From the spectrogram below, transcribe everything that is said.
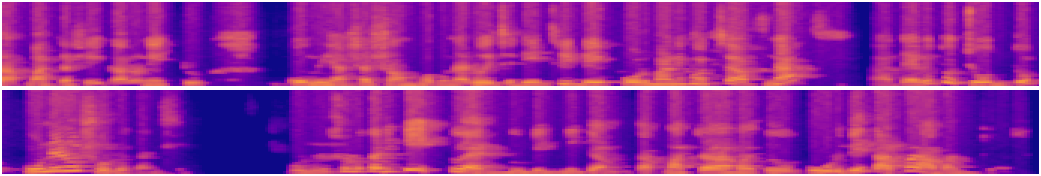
তাপমাত্রা সেই কারণে একটু কমে আসার সম্ভাবনা রয়েছে। ডে থ্রি ডে ফোর মানে হচ্ছে আপনার তেরো তো চোদ্দ, পনেরো, ষোলো তারিখে। পনেরো, ষোলো তারিখে একটু এক দু ডিগ্রি তাপমাত্রা হয়তো পড়বে, তারপর আবার উঠে আসবে।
